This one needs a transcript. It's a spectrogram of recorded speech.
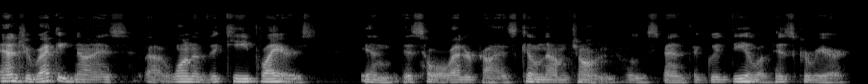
and to recognize uh, one of the key players in this whole enterprise, Kil Nam Chon, who spent a good deal of his career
